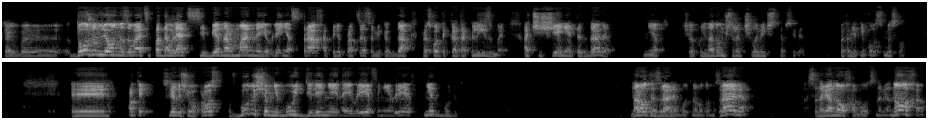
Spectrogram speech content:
Как бы, должен ли он, называется, подавлять себе нормальное явление страха перед процессами, когда происходят катаклизмы, очищение и так далее? Нет. Человеку не надо уничтожать человеческое в себе. В этом нет никакого смысла. Э, окей, следующий вопрос. В будущем не будет деления на евреев и неевреев? Нет, будет. Народ Израиля будет народом Израиля, сыновья Ноха будут сыновья Ноха,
